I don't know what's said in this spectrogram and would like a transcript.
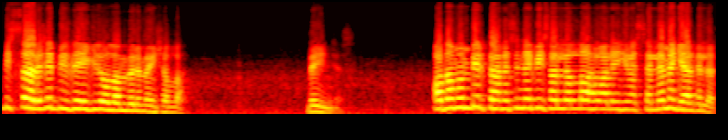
biz sadece bizle ilgili olan bölüme inşallah değineceğiz. Adamın bir tanesi Nebi sallallahu aleyhi ve selleme geldiler.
